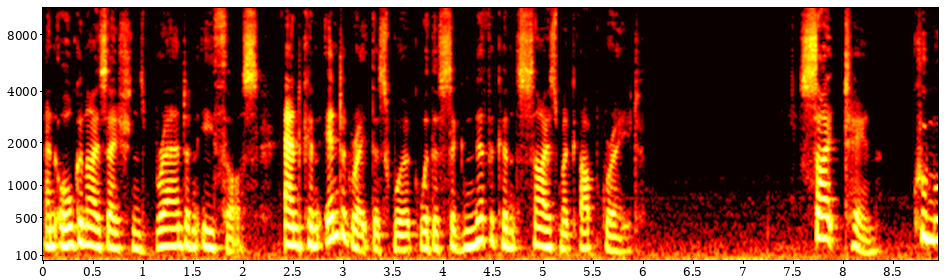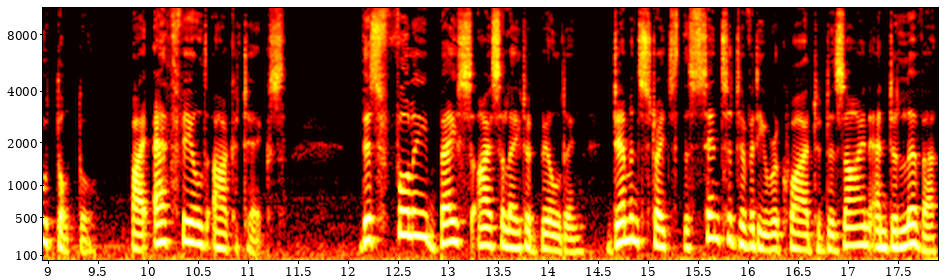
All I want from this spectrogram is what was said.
an organisation's brand and ethos, and can integrate this work with a significant seismic upgrade. Site 10, Kumutoto, by Athfield Architects. This fully base isolated building demonstrates the sensitivity required to design and deliver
